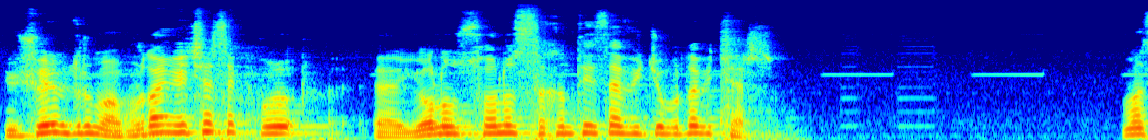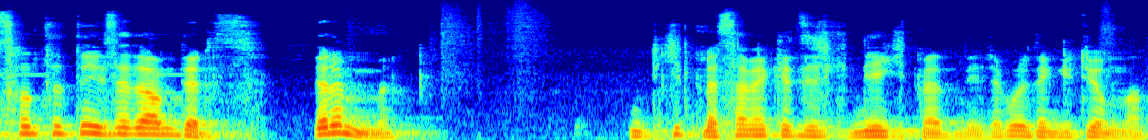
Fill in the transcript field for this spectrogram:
Şimdi şöyle bir durum var. Buradan geçersek bu e, yolun sonu sıkıntıysa video burada biter. Ama sıkıntı değilse devam ederiz. Gidelim mi? Gitmesem herkes diyecek niye gitmedin diyecek. O yüzden gidiyorum lan.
